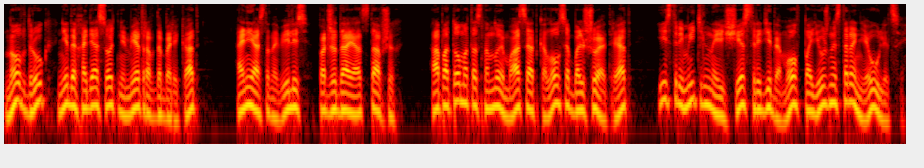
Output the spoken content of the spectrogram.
но вдруг, не доходя сотни метров до баррикад, они остановились, поджидая отставших, а потом от основной массы откололся большой отряд и стремительно исчез среди домов по южной стороне улицы.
